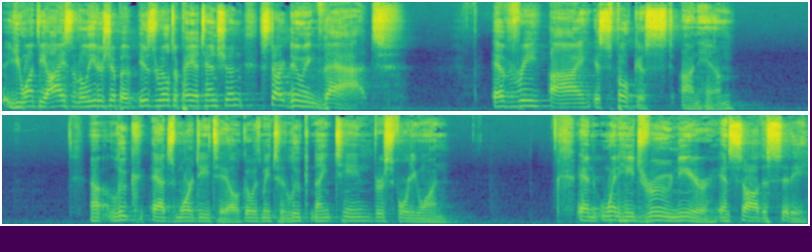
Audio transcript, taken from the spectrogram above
You want the eyes of the leadership of Israel to pay attention? Start doing that. Every eye is focused on him. Uh, Luke adds more detail. Go with me to Luke 19, verse 41. And when he drew near and saw the city,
